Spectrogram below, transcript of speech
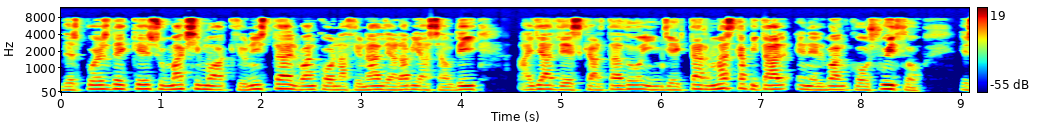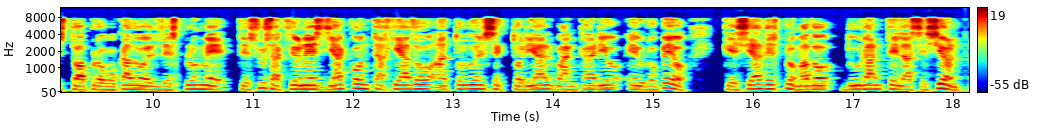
después de que su máximo accionista, el Banco Nacional de Arabia Saudí, haya descartado inyectar más capital en el banco suizo. Esto ha provocado el desplome de sus acciones y ha contagiado a todo el sectorial bancario europeo, que se ha desplomado durante la sesión.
